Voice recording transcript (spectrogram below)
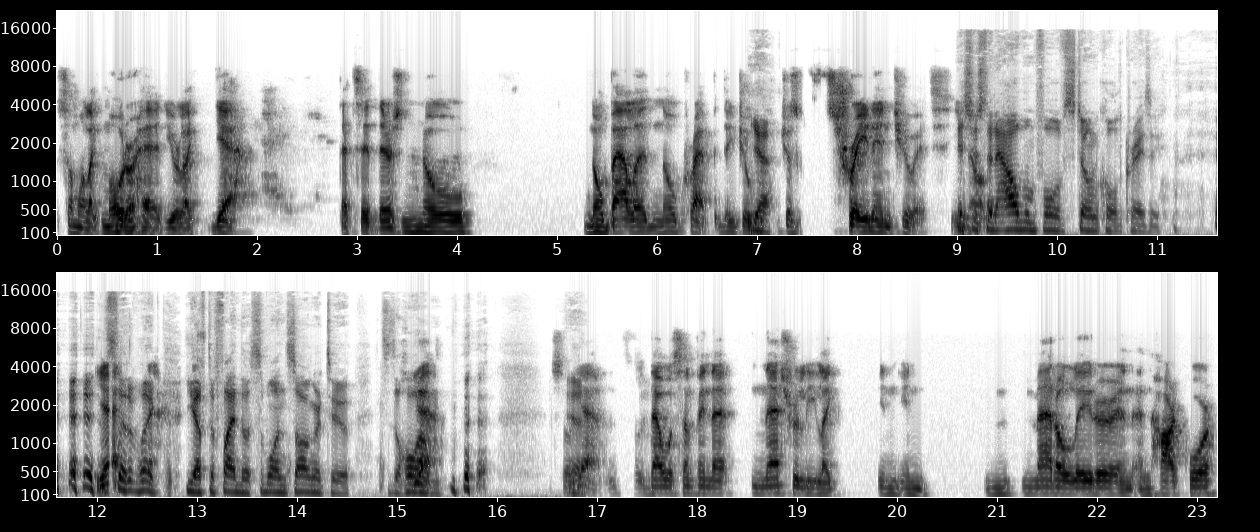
someone like motorhead you're like yeah that's it there's no no ballad no crap they ju- Yeah. just straight into it you It's know, just an album full of stone cold crazy. Instead of like you have to find this one song or two. It's the whole Yeah. album. So Yeah. yeah. so that was something that naturally, like in in metal later and and hardcore,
